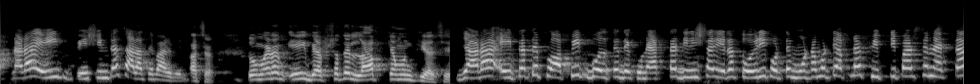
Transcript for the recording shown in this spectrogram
আপনারা এই মেশিনটা চালাতে পারবেন। আচ্ছা তো ম্যাডাম এই ব্যবসাতে লাভ কেমন কি আছে? যারা এটাতে প্রফিট বলতে দেখুন একটা জিনিসটা এটা তৈরি করতে মোটামুটি আপনার ফিফটি পার্সেন্ট একটা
